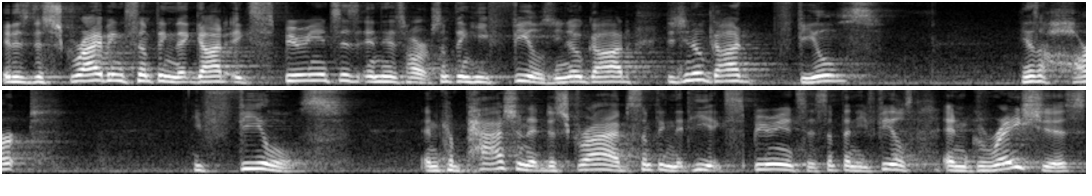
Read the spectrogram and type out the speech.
It is describing something that God experiences in his heart, something he feels. You know, God, did you know God feels? He has a heart. He feels. And compassionate describes something that he experiences, something he feels. And gracious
